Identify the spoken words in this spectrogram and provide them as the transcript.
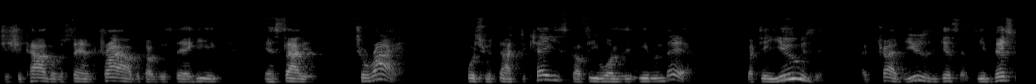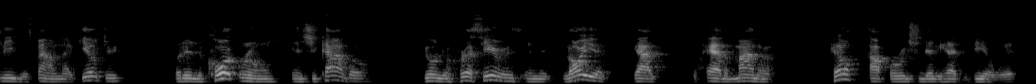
to Chicago to stand trial because they said he incited to riot which was not the case because he wasn't even there. But they used it. I tried to use it against him. Eventually, he was found not guilty. But in the courtroom in Chicago, during the press hearings, and the lawyer got had a minor health operation that he had to deal with,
